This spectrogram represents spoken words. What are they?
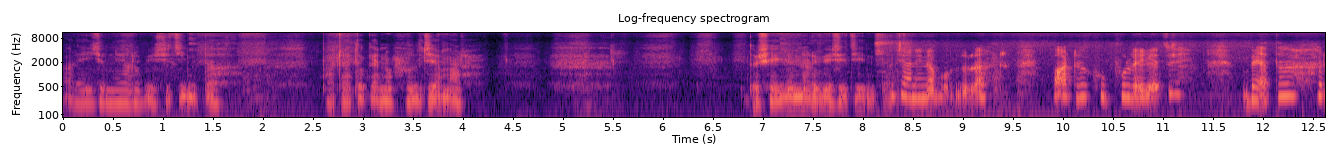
আর এই জন্যে আরও বেশি চিন্তা। পাটা তো কেন ফুলছে আমার? তো সেই জন্য আরও বেশি চিন্তা। জানি না বন্ধুরা পাটা খুব ফুলে গেছে, ব্যথা আর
